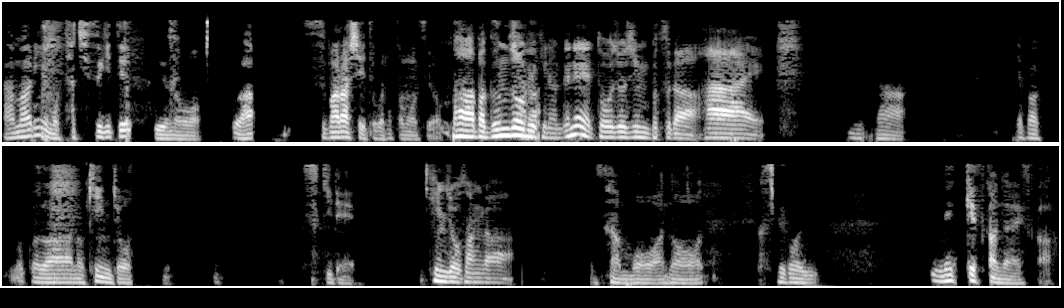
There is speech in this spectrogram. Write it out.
あまりにも立ちすぎてるっていうのは、素晴らしいところだと思うんですよ。まあ、やっぱ群像劇なんでね、登場人物が。はい。まあ、やっぱ、僕は、あの、近所、好きで、金城さんが。さんも、あの、すごい、熱血感じゃないですか。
